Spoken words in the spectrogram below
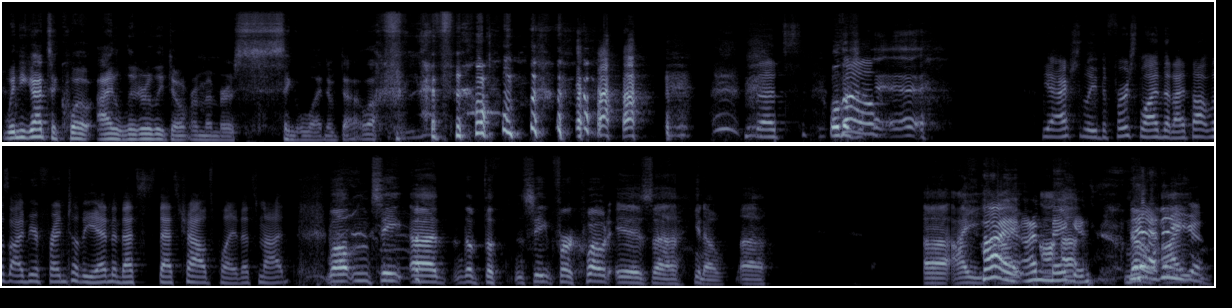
when you got to quote, I literally don't remember a single line of dialogue from that film. that's well, there's, Well- uh, yeah. Actually, the first line that I thought was "I'm your friend till the end," and that's that's Child's Play. That's not. well, mm, see, uh, the the see for a quote is uh, you know, uh, uh, I Hi, I- I'm uh, uh, Megan. no, Yeah, there I, you go.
